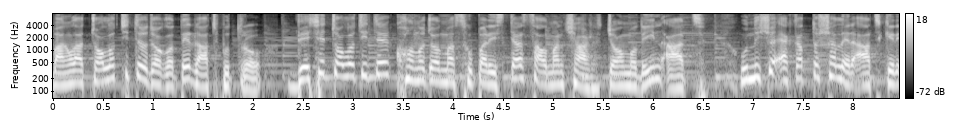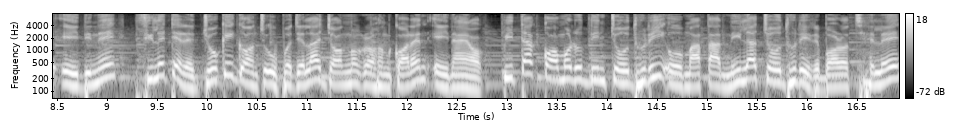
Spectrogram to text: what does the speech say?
বাংলা চলচ্চিত্র জগতের রাজপুত্র। দেশের চলচ্চিত্রের ক্ষণজন্মা সুপারস্টার সালমান শাহর জন্মদিন আজ। উনিশশো একাত্তর সালের আজকের এই দিনে সিলেটের জকিগঞ্জ উপজেলায় জন্মগ্রহণ করেন এই নায়ক। পিতা কমরউদ্দিন চৌধুরী ও মাতা নীলা চৌধুরীর বড় ছেলে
